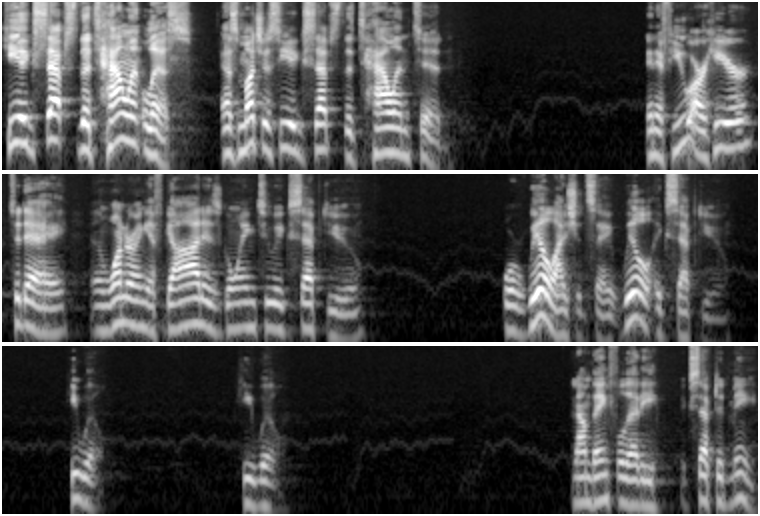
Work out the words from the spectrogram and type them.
He accepts the talentless as much as he accepts the talented. And if you are here today and wondering if God is going to accept you, or will, I should say, will accept you, He will. He will. And I'm thankful that He accepted me.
